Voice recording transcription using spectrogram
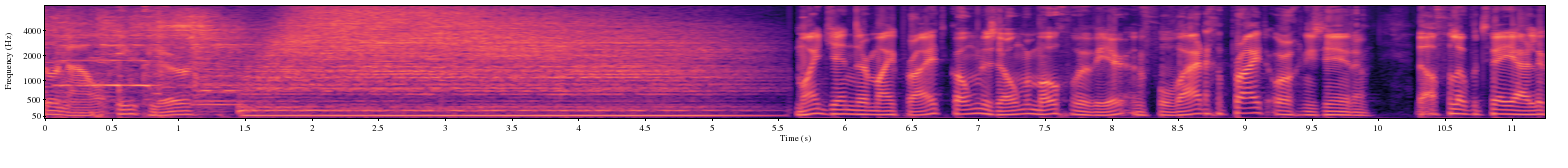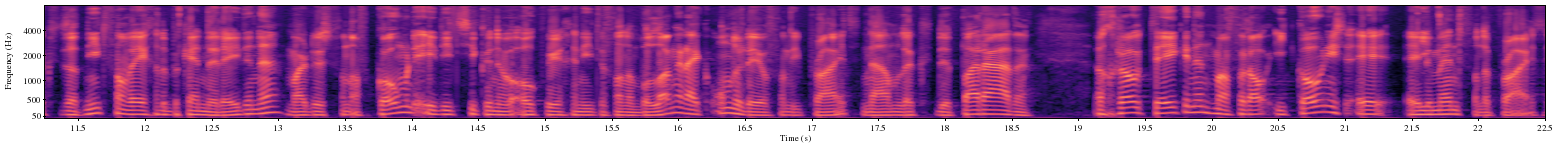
Journaal in kleur. My Gender, My Pride. Komende zomer mogen we weer een volwaardige Pride organiseren. De afgelopen twee jaar lukte dat niet vanwege de bekende redenen, maar dus vanaf komende editie kunnen we ook weer genieten van een belangrijk onderdeel van die Pride, namelijk de parade. Een groot tekenend, maar vooral iconisch e- element van de Pride.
